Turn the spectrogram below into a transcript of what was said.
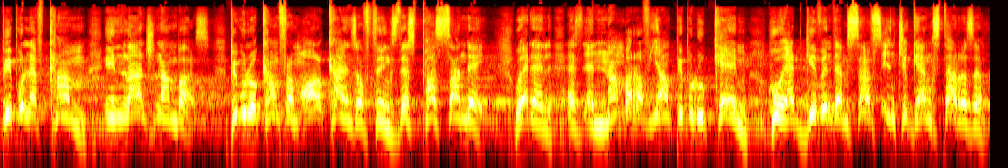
people have come in large numbers, people who come from all kinds of things. This past Sunday, we had a, a number of young people who came who had given themselves into gangsterism.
